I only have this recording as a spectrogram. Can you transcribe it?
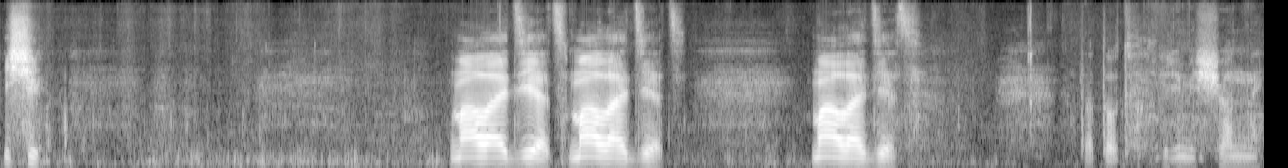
Ищи. Молодец, молодец. Молодец. Это тот перемещенный.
